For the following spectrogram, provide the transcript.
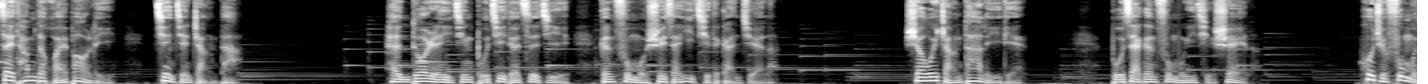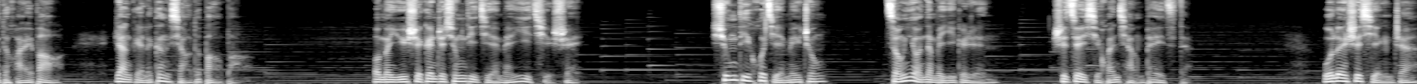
在他们的怀抱里渐渐长大。很多人已经不记得自己跟父母睡在一起的感觉了。稍微长大了一点，不再跟父母一起睡了，或者父母的怀抱让给了更小的宝宝。我们于是跟着兄弟姐妹一起睡。兄弟或姐妹中，总有那么一个人，是最喜欢抢被子的。无论是醒着，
